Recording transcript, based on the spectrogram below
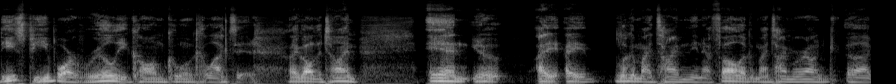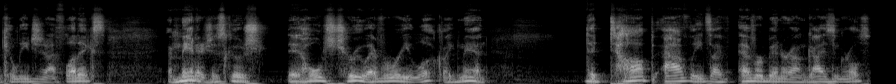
These people are really calm, cool, and collected, like all the time. And, you know, I, I look at my time in the NFL, look at my time around uh, collegiate athletics, and man, it just goes, it holds true everywhere you look. Like, man, the top athletes I've ever been around, guys and girls,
